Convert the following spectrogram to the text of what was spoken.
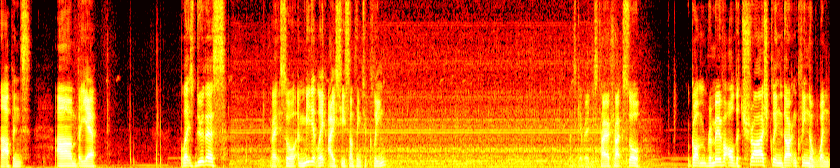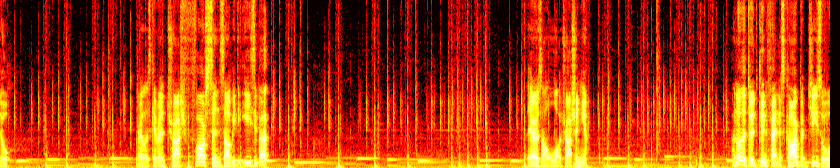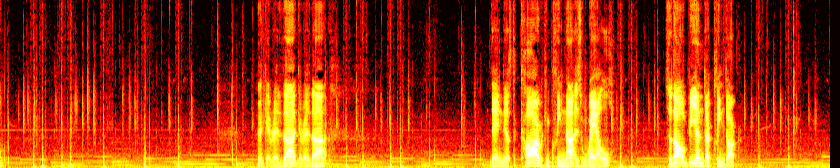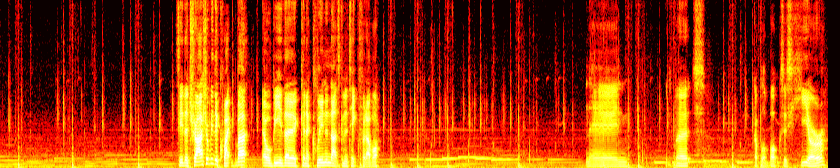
happens. Um, but yeah, let's do this. Right, so immediately I see something to clean. Let's get rid of these tire tracks. So, we've got to remove all the trash, clean the dirt, and clean the window. Right, let's get rid of trash first, since that'll be the easy bit. There's a lot of trash in here. I know the dude couldn't fit in his car, but jeez oh. Get rid of that, get rid of that. Then there's the car, we can clean that as well. So that'll be under clean dirt. See, the trash will be the quick bit. It will be the kind of cleaning that's going to take forever. Then, these bits. A couple of boxes here.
